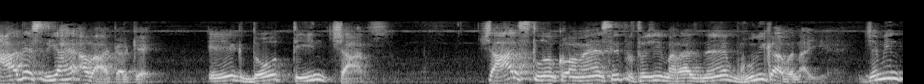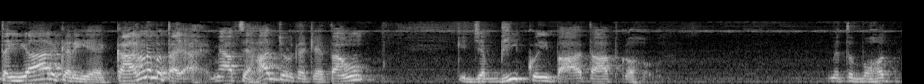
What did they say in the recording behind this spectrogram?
आदेश दिया है अब आकर के। एक, दो, तीन, चार। चार श्लोकों में श्री पृथ्वी जी महाराज ने भूमिका बनाई है। ज़मीन तैयार करी है, कारण बताया है। मैं आपसे हाथ जोड़कर कहता हूँ कि जब भी कोई बात आप कहो, मैं तो बहुत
